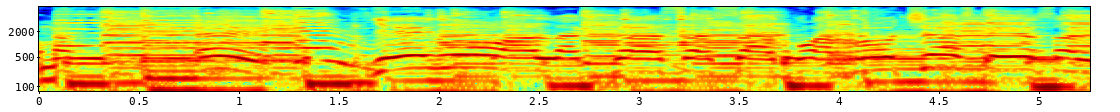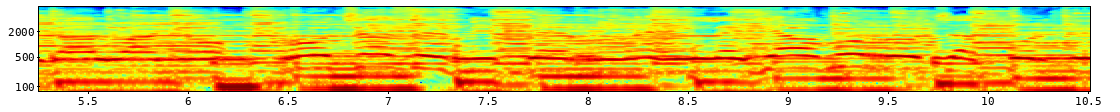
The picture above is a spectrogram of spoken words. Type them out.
Ey, llego a la casa, saco a Rochas que salga al baño. Rochas es mi perro, él le llamo Rochas porque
